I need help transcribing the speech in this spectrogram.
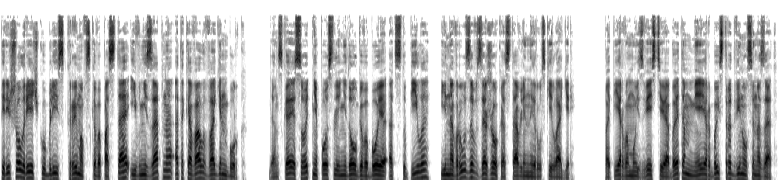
перешел речку близ Крымовского поста и внезапно атаковал Вагенбург. Донская сотня после недолгого боя отступила, и Наврузов зажег оставленный русский лагерь. По первому известию об этом Мейер быстро двинулся назад,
